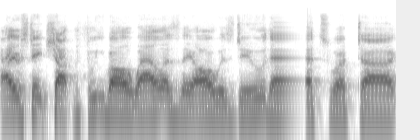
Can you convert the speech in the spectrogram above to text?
Iowa State shot the three ball well, as they always do. That, that's what uh,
